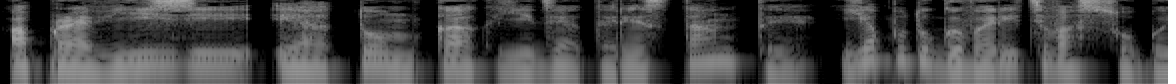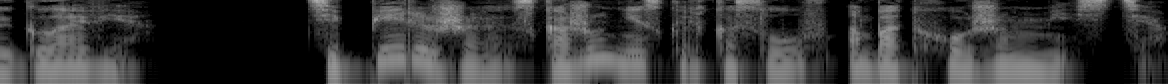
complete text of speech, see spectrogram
о провизии и о том, как едят арестанты, я буду говорить в особой главе. Теперь же скажу несколько слов об отхожем месте.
